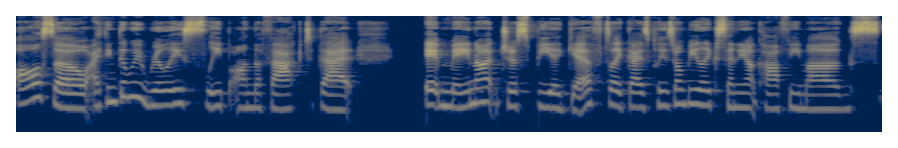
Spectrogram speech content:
Also, I think that we really sleep on the fact that it may not just be a gift. Like, guys, please don't be like sending out coffee mugs,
